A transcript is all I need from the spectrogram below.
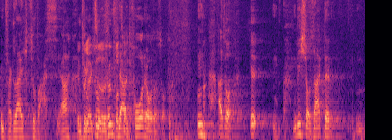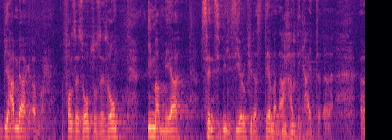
im Vergleich zu was? Ja? Im Vergleich zu, zu fünf. Jahren vorher oder so. Also, äh, wie ich schon sagte, wir haben ja äh, von Saison zu Saison immer mehr Sensibilisierung für das Thema Nachhaltigkeit äh, äh,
